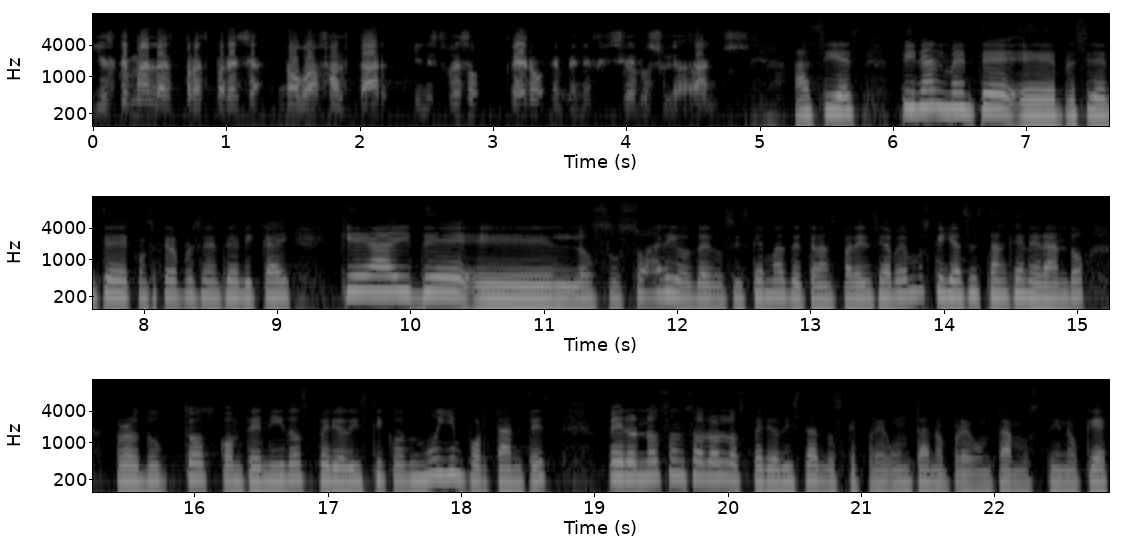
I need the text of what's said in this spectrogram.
y el tema de la transparencia no va a faltar en este proceso, pero en beneficio de los ciudadanos. Así es. Finalmente, eh, presidente, consejero presidente del ICAI, ¿qué hay de eh, los usuarios de los sistemas de transparencia? Vemos que ya se están generando productos, contenidos periodísticos muy importantes, pero no son solo los periodistas los que preguntan o preguntamos, sino que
